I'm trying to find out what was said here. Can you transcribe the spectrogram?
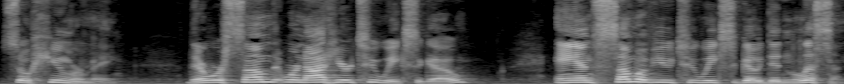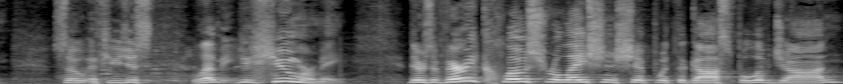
so humor me. There were some that were not here two weeks ago, and some of you two weeks ago didn't listen. So if you just let me, you humor me. There's a very close relationship with the Gospel of John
